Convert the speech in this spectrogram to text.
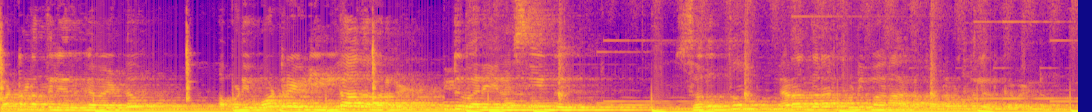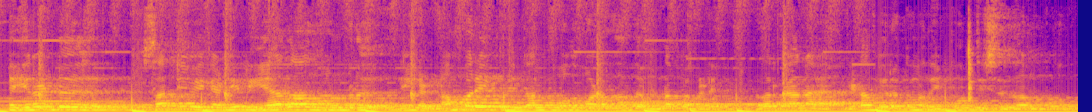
பட்டணத்தில் இருக்க வேண்டும். அப்படி ஓட்டர் ஐடி இல்லாதவர்கள் வீட்டு வரி ரசீது செலுத்தும் நிரந்தர குடிமகனாக பட்டணத்தில் இருக்க வேண்டும். இந்த இரண்டு சர்டிபிகேட்டில் ஏதாவது ஒன்று நீங்கள் நம்பரை குறித்தால் போதுமானது. இந்த விண்ணப்பங்களில் அதற்கான இடம் இருக்கும். அதை பூர்த்தி செய்தால் போதும்.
